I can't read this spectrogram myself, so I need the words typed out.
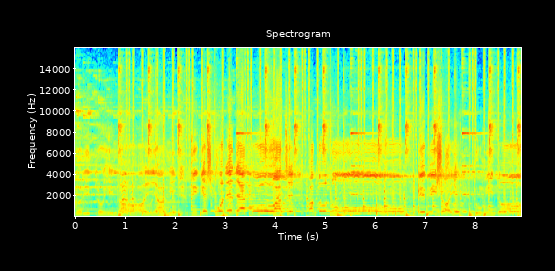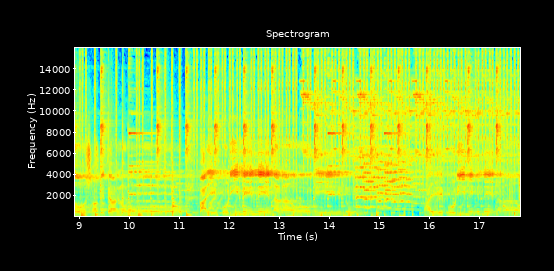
চরিত্রহীন আমি। জিজ্ঞেস করে দেখো আছে অতনু। এ বিষয়ে তুমি তো সব জানো। পায়ে পড়ি মেনে নাও মিনু পায়ে পড়ি মেনে নাও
